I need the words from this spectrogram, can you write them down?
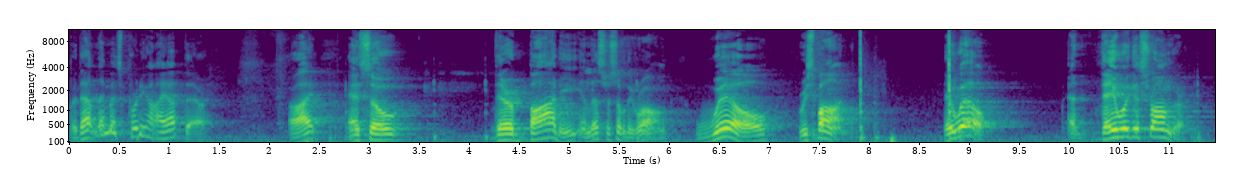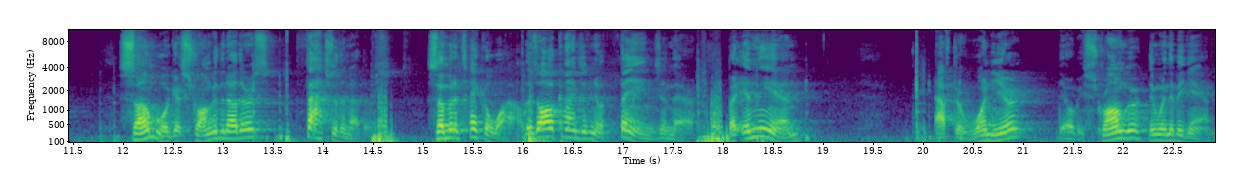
but that limit's pretty high up there. All right? And so their body, unless there's something wrong, will respond. It will. And they will get stronger. Some will get stronger than others, faster than others. Some it'll take a while. There's all kinds of you know, things in there. But in the end, after one year, they will be stronger than when they began.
